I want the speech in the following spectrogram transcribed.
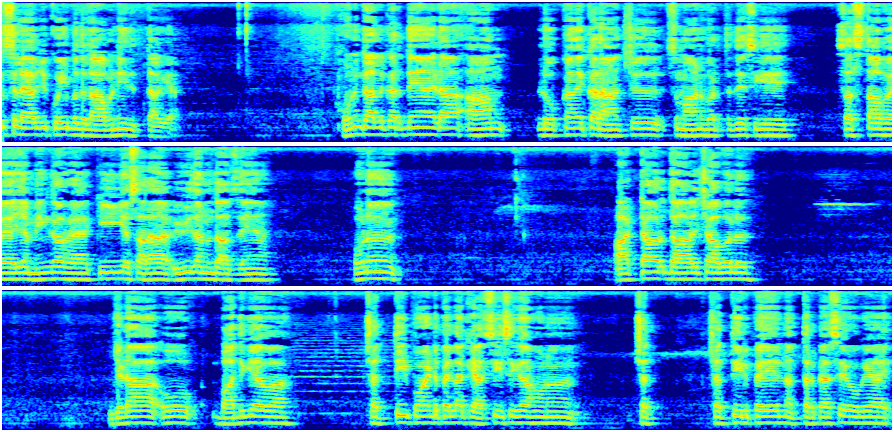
ਸਲੈਬ 'ਚ ਕੋਈ ਬਦਲਾਅ ਨਹੀਂ ਦਿੱਤਾ ਗਿਆ। ਹੁਣ ਗੱਲ ਕਰਦੇ ਆ ਜਿਹੜਾ ਆਮ ਲੋਕਾਂ ਦੇ ਘਰਾਂ 'ਚ ਸਮਾਨ ਵਰਤਦੇ ਸੀਗੇ, ਸਸਤਾ ਹੋਇਆ ਜਾਂ ਮਹਿੰਗਾ ਹੋਇਆ, ਕੀ ਇਹ ਸਾਰਾ ਇਹ ਵੀ ਤੁਹਾਨੂੰ ਦੱਸਦੇ ਆ ਹੁਣ ਆਟਾ ਔਰ ਦਾਲ ਚਾਵਲ ਜਿਹੜਾ ਉਹ ਵੱਧ ਗਿਆ ਵਾ 36 ਪੁਆਇੰਟ ਪਹਿਲਾਂ 81 ਸੀਗਾ, ਹੁਣ ਛ- 36 ਰੁਪਏ 69 ਪੈਸੇ ਹੋ ਗਿਆ। ਹੈ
